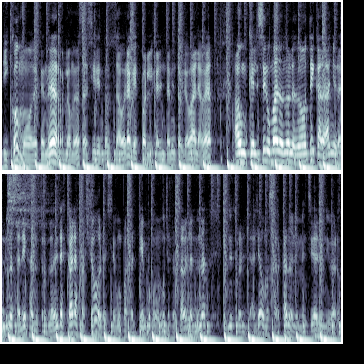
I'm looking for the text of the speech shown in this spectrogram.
¿Y cómo detenerlo? Me vas a decir entonces ahora que es por el calentamiento global. A ver, aunque el ser humano no lo note, cada año la luna se aleja de nuestro planeta a escalas mayores. Según pasa el tiempo, como muchos lo saben, la luna es nuestro aliado más cercano en la inmensidad del universo.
